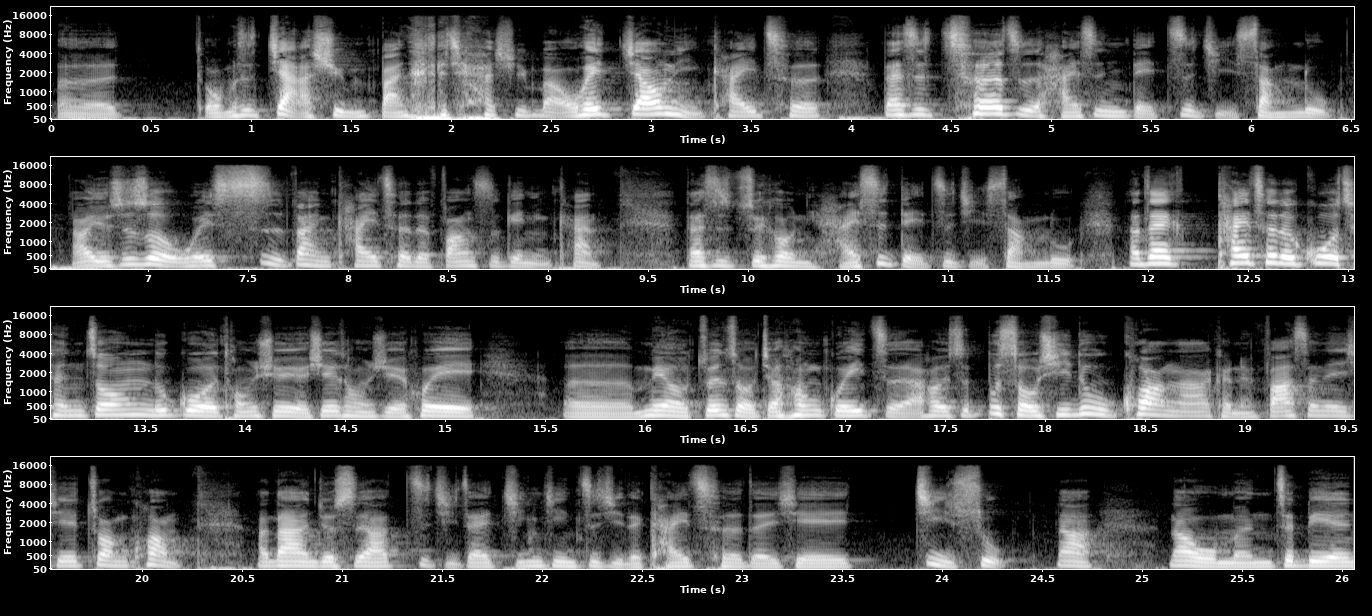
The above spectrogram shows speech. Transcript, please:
呃。我们是驾训班，驾训班，我会教你开车，但是车子还是你得自己上路。然后有些时候我会示范开车的方式给你看，但是最后你还是得自己上路。那在开车的过程中，如果同学有些同学会呃没有遵守交通规则啊，或者是不熟悉路况啊，可能发生的一些状况，那当然就是要自己在精进自己的开车的一些技术。那那我们这边，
